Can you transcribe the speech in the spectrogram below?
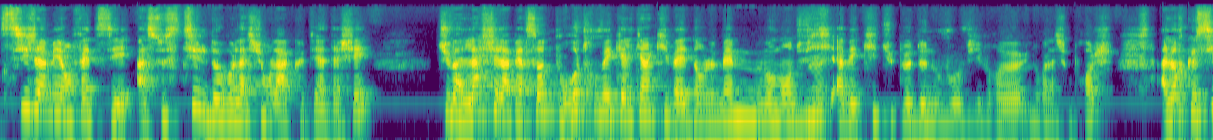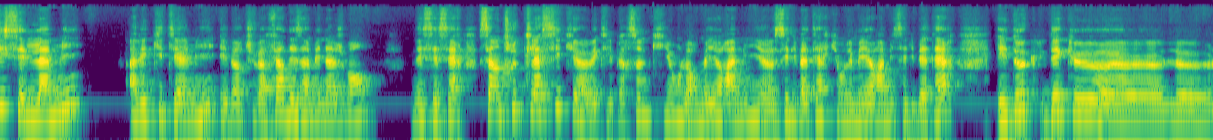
si jamais en fait c'est à ce style de relation là que tu es attaché, tu vas lâcher la personne pour retrouver quelqu'un qui va être dans le même moment de vie avec qui tu peux de nouveau vivre euh, une relation proche. Alors que si c'est l'ami avec qui tu es ami, eh bien tu vas faire des aménagements nécessaires. C'est un truc classique avec les personnes qui ont leur meilleur ami euh, célibataire, qui ont les meilleurs amis célibataires. Et dès que euh, le,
